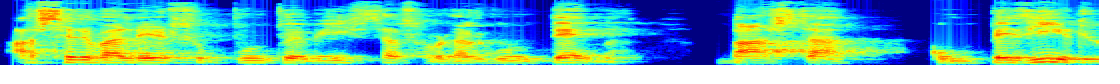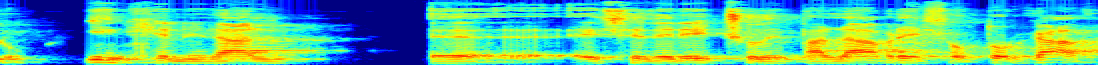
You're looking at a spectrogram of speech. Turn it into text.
a hacer valer su punto de vista sobre algún tema. Basta con pedirlo y en general eh, ese derecho de palabra es otorgado.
